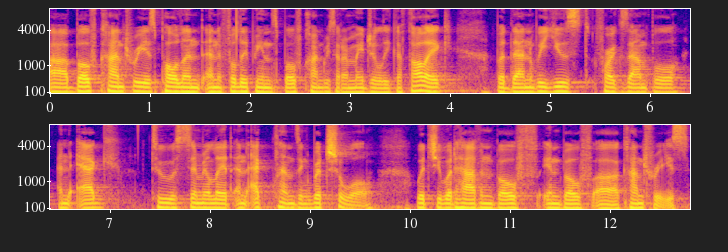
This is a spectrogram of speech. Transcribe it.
Uh, both countries, Poland and the Philippines, both countries that are majorly Catholic. But then we used, for example, an egg to simulate an egg cleansing ritual which you would have in both in both uh, countries.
